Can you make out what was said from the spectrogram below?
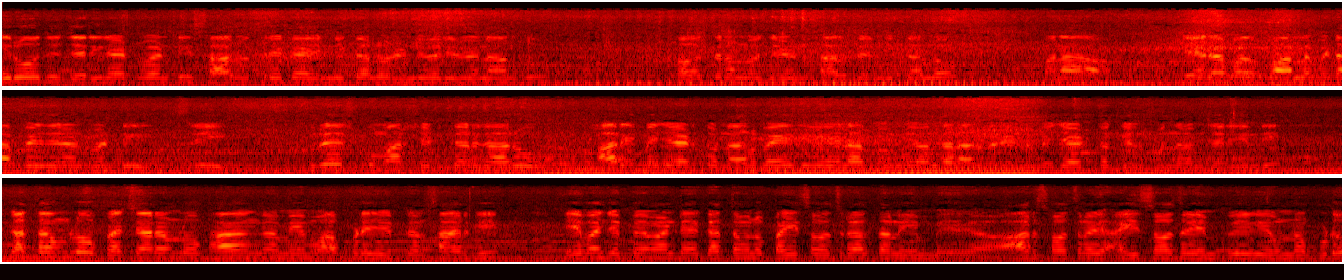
ఈ రోజు జరిగినటువంటి సార్వత్రిక ఎన్నికల్లో రెండు వేల ఇరవై నాలుగు సంవత్సరంలో జరిగిన సార్వత్రిక ఎన్నికల్లో మన హైదరాబాద్ పార్లమెంట్ అభ్యర్థి అయినటువంటి శ్రీ సురేష్ కుమార్ షెట్కర్ గారు భారీ మెజార్టీతో నలభై ఐదు వేల తొమ్మిది వందల అరవై రెండు మెజార్టీతో గెలుపొందడం జరిగింది. గతంలో ప్రచారంలో భాగంగా మేము అప్పుడే చెప్పాం సార్కి ఏమని చెప్పామంటే గతంలో పది సంవత్సరాలు తను ఆరు సంవత్సరాలు ఐదు సంవత్సరాలు ఎంపీగా ఉన్నప్పుడు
